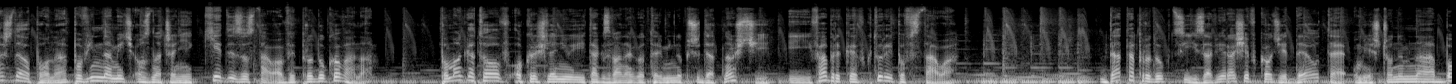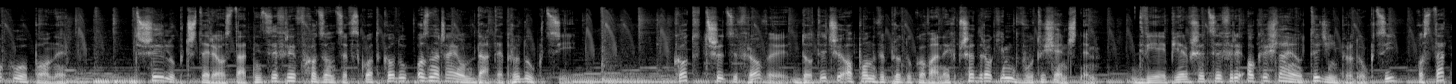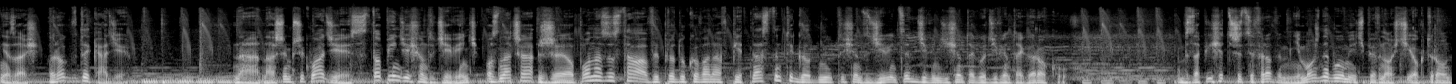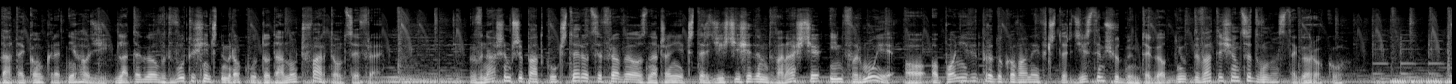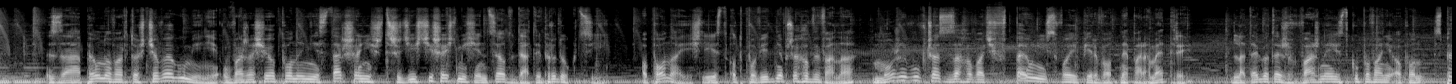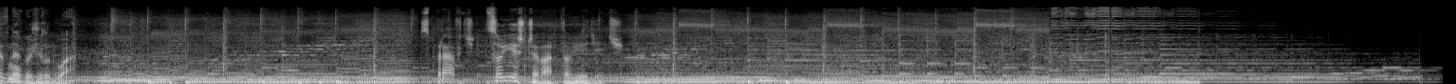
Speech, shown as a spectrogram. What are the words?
Każda opona powinna mieć oznaczenie, kiedy została wyprodukowana. Pomaga to w określeniu jej tak zwanego terminu przydatności i fabrykę, w której powstała. Data produkcji zawiera się w kodzie DOT umieszczonym na boku opony. Trzy lub cztery ostatnie cyfry wchodzące w skład kodu oznaczają datę produkcji. Kod trzycyfrowy dotyczy opon wyprodukowanych przed rokiem 2000. Dwie pierwsze cyfry określają tydzień produkcji, ostatnia zaś rok w dekadzie. Na naszym przykładzie 159 oznacza, że opona została wyprodukowana w 15 tygodniu 1999 roku. W zapisie trzycyfrowym nie można było mieć pewności, o którą datę konkretnie chodzi, dlatego w 2000 roku dodano czwartą cyfrę. W naszym przypadku czterocyfrowe oznaczenie 4712 informuje o oponie wyprodukowanej w 47 tygodniu 2012 roku. Za pełnowartościowe ogumienie uważa się opony nie starsze niż 36 miesięcy od daty produkcji. Opona, jeśli jest odpowiednio przechowywana, może wówczas zachować w pełni swoje pierwotne parametry. Dlatego też ważne jest kupowanie opon z pewnego źródła. Sprawdź, co jeszcze warto wiedzieć.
